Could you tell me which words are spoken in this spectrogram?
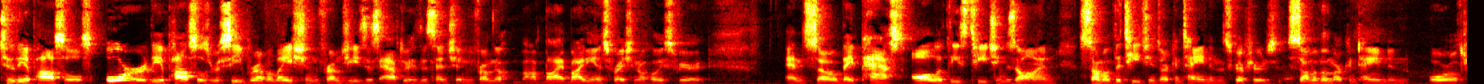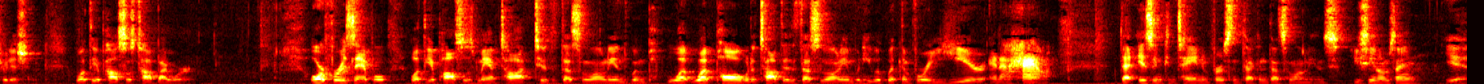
to the apostles, or the apostles received revelation from Jesus after his ascension from the by by the inspiration of the Holy Spirit. And so they passed all of these teachings on. Some of the teachings are contained in the scriptures, some of them are contained in oral tradition, what the apostles taught by word. Or, for example, what the apostles may have taught to the Thessalonians when what, what Paul would have taught to the Thessalonians when he was with them for a year and a half. That isn't contained in First and Second Thessalonians. You see what I'm saying? Yeah,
